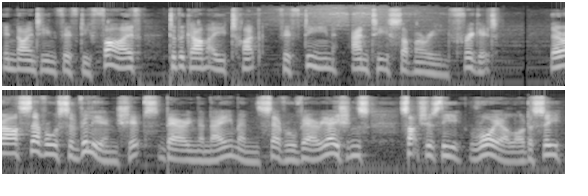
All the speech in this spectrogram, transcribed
in 1955 to become a Type 15 anti submarine frigate. There are several civilian ships bearing the name and several variations, such as the Royal Odyssey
